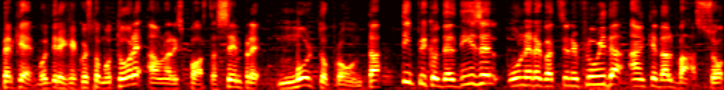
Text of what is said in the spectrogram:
perché vuol dire che questo motore ha una risposta sempre molto pronta, tipico del diesel, un'erogazione fluida anche dal basso,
